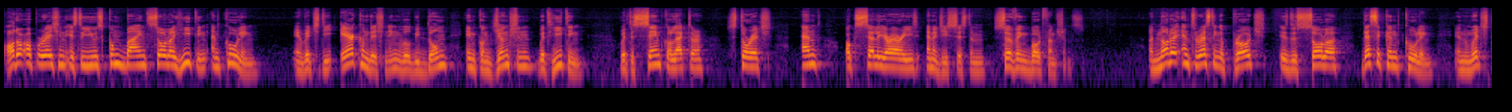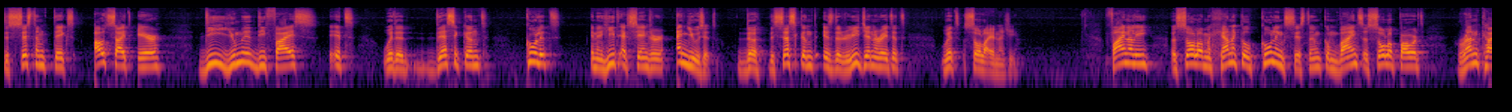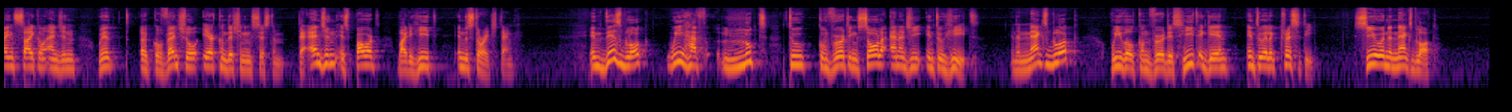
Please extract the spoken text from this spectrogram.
Other operation is to use combined solar heating and cooling, in which the air conditioning will be done in conjunction with heating, with the same collector, storage and auxiliary energy system serving both functions. Another interesting approach is the solar desiccant cooling, in which the system takes outside air, dehumidifies it with a desiccant, cool it in a heat exchanger and use it. The desiccant is the regenerated with solar energy. Finally, a solar mechanical cooling system combines a solar-powered Rankine cycle engine with a conventional air conditioning system. The engine is powered by the heat in the storage tank. In this block, we have looked to converting solar energy into heat. In the next block, we will convert this heat again into electricity. See you in the next block.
